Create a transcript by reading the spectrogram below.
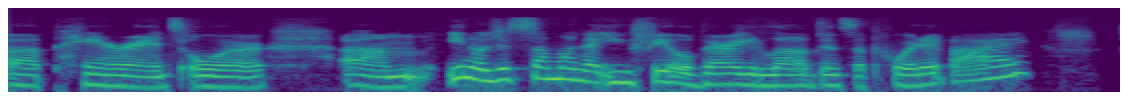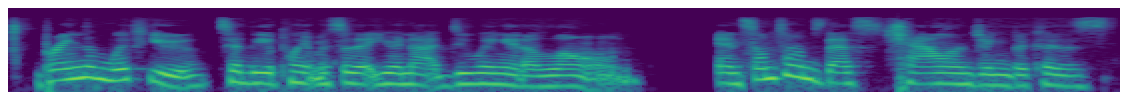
a parent or um, you know just someone that you feel very loved and supported by. Bring them with you to the appointment so that you're not doing it alone and sometimes that's challenging because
